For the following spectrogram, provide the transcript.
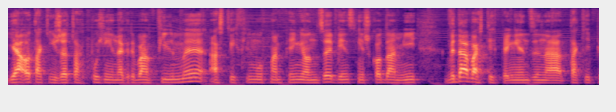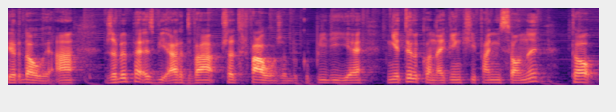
Ja o takich rzeczach później nagrywam filmy, a z tych filmów mam pieniądze, więc nie szkoda mi wydawać tych pieniędzy na takie pierdoły. A żeby PSVR 2 przetrwało, żeby kupili je nie tylko najwięksi fani Sony, to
